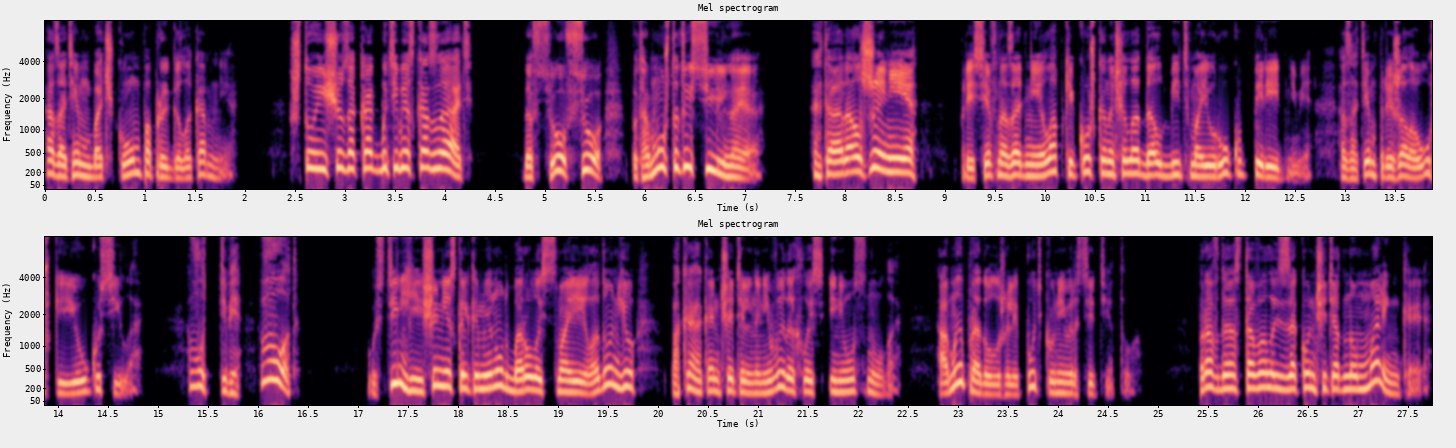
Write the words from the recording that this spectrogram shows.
а затем бочком попрыгала ко мне. Что еще за как бы тебе сказать?» «Да все, все, потому что ты сильная». «Это одолжение!» Присев на задние лапки, кошка начала долбить мою руку передними, а затем прижала ушки и укусила. «Вот тебе, вот!» Устинья еще несколько минут боролась с моей ладонью, пока окончательно не выдохлась и не уснула, а мы продолжили путь к университету. Правда, оставалось закончить одно маленькое,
